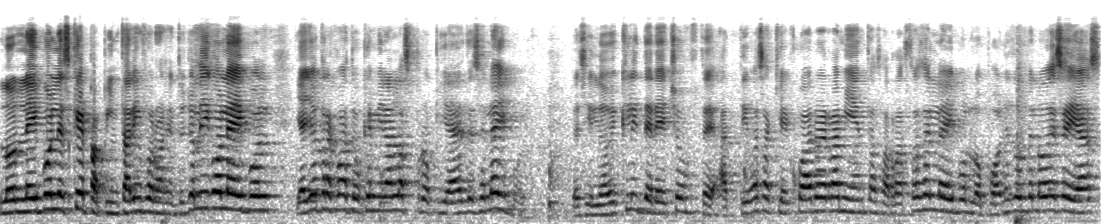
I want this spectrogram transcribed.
Los labels es que para pintar información. Entonces yo le digo label y hay otra cosa, tengo que mirar las propiedades de ese label. Entonces si le doy clic derecho, te activas aquí el cuadro de herramientas, arrastras el label, lo pones donde lo deseas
